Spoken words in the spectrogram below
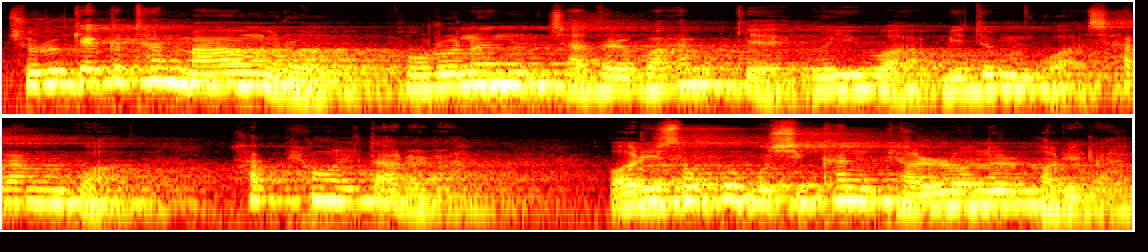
주를 깨끗한 마음으로 부르는 자들과 함께 의와 믿음과 사랑과 화평을 따르라. 어리석고 무식한 변론을 버리라.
